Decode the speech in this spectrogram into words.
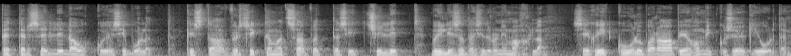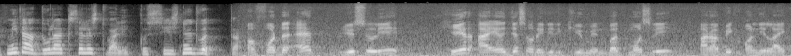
peterselli, lauku ja sibulat. kes tahab vürtsikamat, saab võtta siit tšillit või lisada sidrunimahla. See kõik kuulub araabia hommikusöögi juurde. mida tuleks sellest valikust siis nüüd võtta uh,? For the add usually here I adjust already the cumin but mostly Arabic only like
